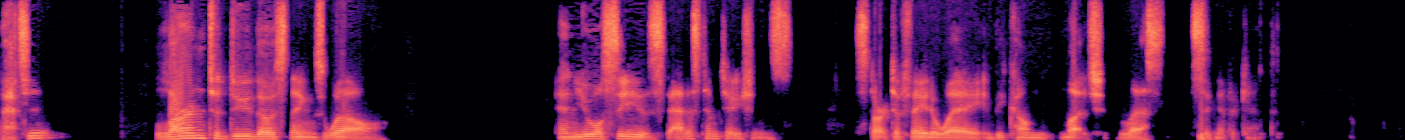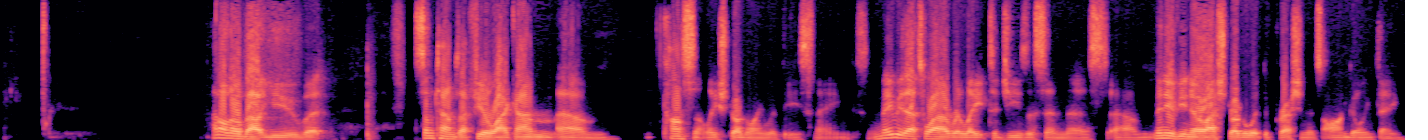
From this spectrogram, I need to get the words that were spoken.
That's it. Learn to do those things well, and you will see the status temptations start to fade away and become much less significant. I don't know about you, but sometimes I feel like I'm um, constantly struggling with these things. Maybe that's why I relate to Jesus in this. Um, many of you know I struggle with depression; it's an ongoing thing.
